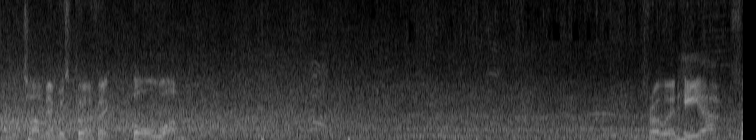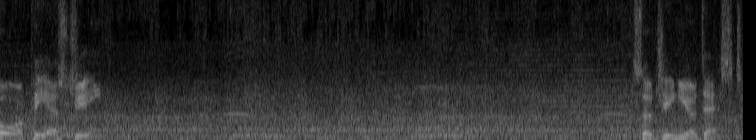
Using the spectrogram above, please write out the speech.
And the timing was perfect. Ball one. Throw in here for PSG. Sergiño Dest.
